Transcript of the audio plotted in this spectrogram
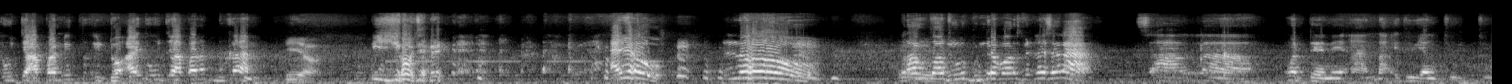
ucapan itu doa itu ucapan bukan iya Iya jadi. Ayo, lo. Orang tua dulu bener apa harus bener salah? Salah. Wedene anak itu yang jujur.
